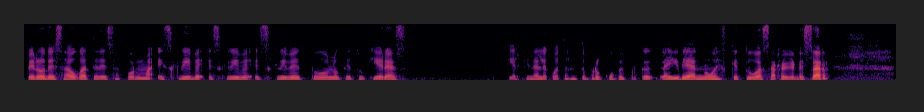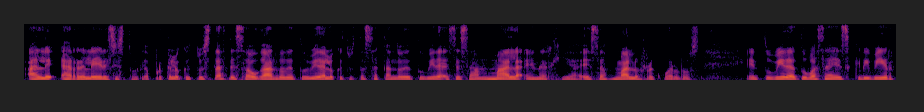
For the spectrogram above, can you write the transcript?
pero desahógate de esa forma. Escribe, escribe, escribe todo lo que tú quieras. Y al final de cuentas no te preocupes porque la idea no es que tú vas a regresar a, releer esa historia, porque lo que tú estás desahogando de tu vida, lo que tú estás sacando de tu vida es esa mala energía, esos malos recuerdos. En tu vida tú vas a escribir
